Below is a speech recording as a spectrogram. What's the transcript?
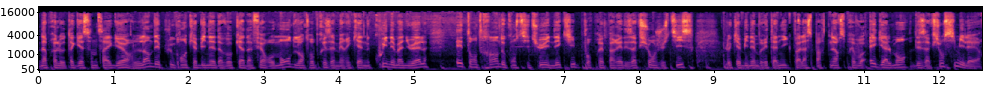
D'après le Tages Tiger, l'un des plus grands cabinets d'avocats d'affaires au monde, l'entreprise américaine Queen Emmanuel, est en train de constituer une équipe pour préparer des actions en justice. Le cabinet britannique Palace Partners prévoit également des actions similaires.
